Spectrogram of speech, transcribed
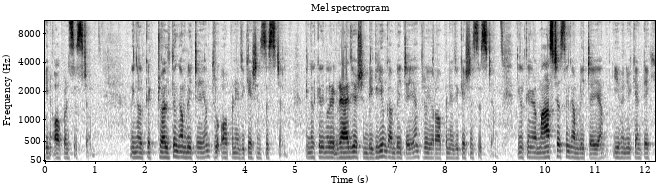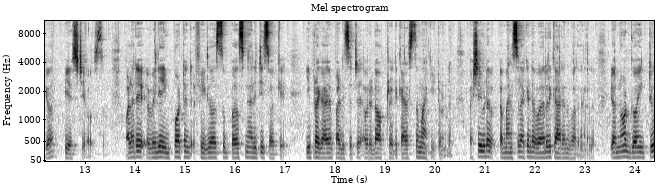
in open system നിങ്ങൾക്ക് ട്വൽത്തും കംപ്ലീറ്റ് ചെയ്യാം ത്രൂ ഓപ്പൺ എഡ്യൂക്കേഷൻ സിസ്റ്റം നിങ്ങൾക്ക് നിങ്ങളുടെ ഗ്രാജുവേഷൻ ഡിഗ്രിയും കംപ്ലീറ്റ് ചെയ്യാം through your open education system നിങ്ങൾക്ക് നിങ്ങളുടെ മാസ്റ്റേഴ്സും കംപ്ലീറ്റ് ചെയ്യാം even you can take your P H D also വളരെ വലിയ ഇമ്പോർട്ടന്റ് ഫിഗേഴ്സും പേഴ്സണാലിറ്റീസും ഒക്കെ ഈ പ്രകാരം പഠിച്ചിട്ട് അവർ ഡോക്ടറേറ്റ് കരസ്ഥമാക്കിയിട്ടുണ്ട്. പക്ഷേ ഇവിടെ മനസ്സിലാക്കേണ്ട വേറൊരു കാര്യം എന്ന് പറഞ്ഞാൽ you are not going to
